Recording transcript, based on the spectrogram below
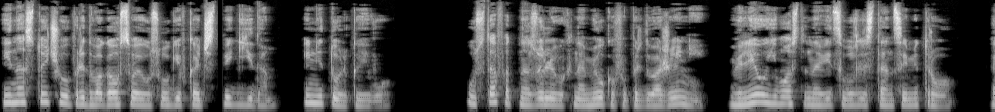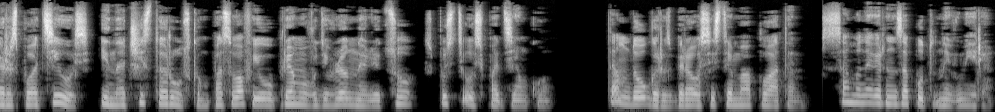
и настойчиво предлагал свои услуги в качестве гида, и не только его. Устав от назойливых намеков и предложений, велел ему остановиться возле станции метро. Расплатилась и на чисто русском, послав его прямо в удивленное лицо, спустилась в подземку. Там долго разбиралась система оплаты, самая, наверное, запутанная в мире.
